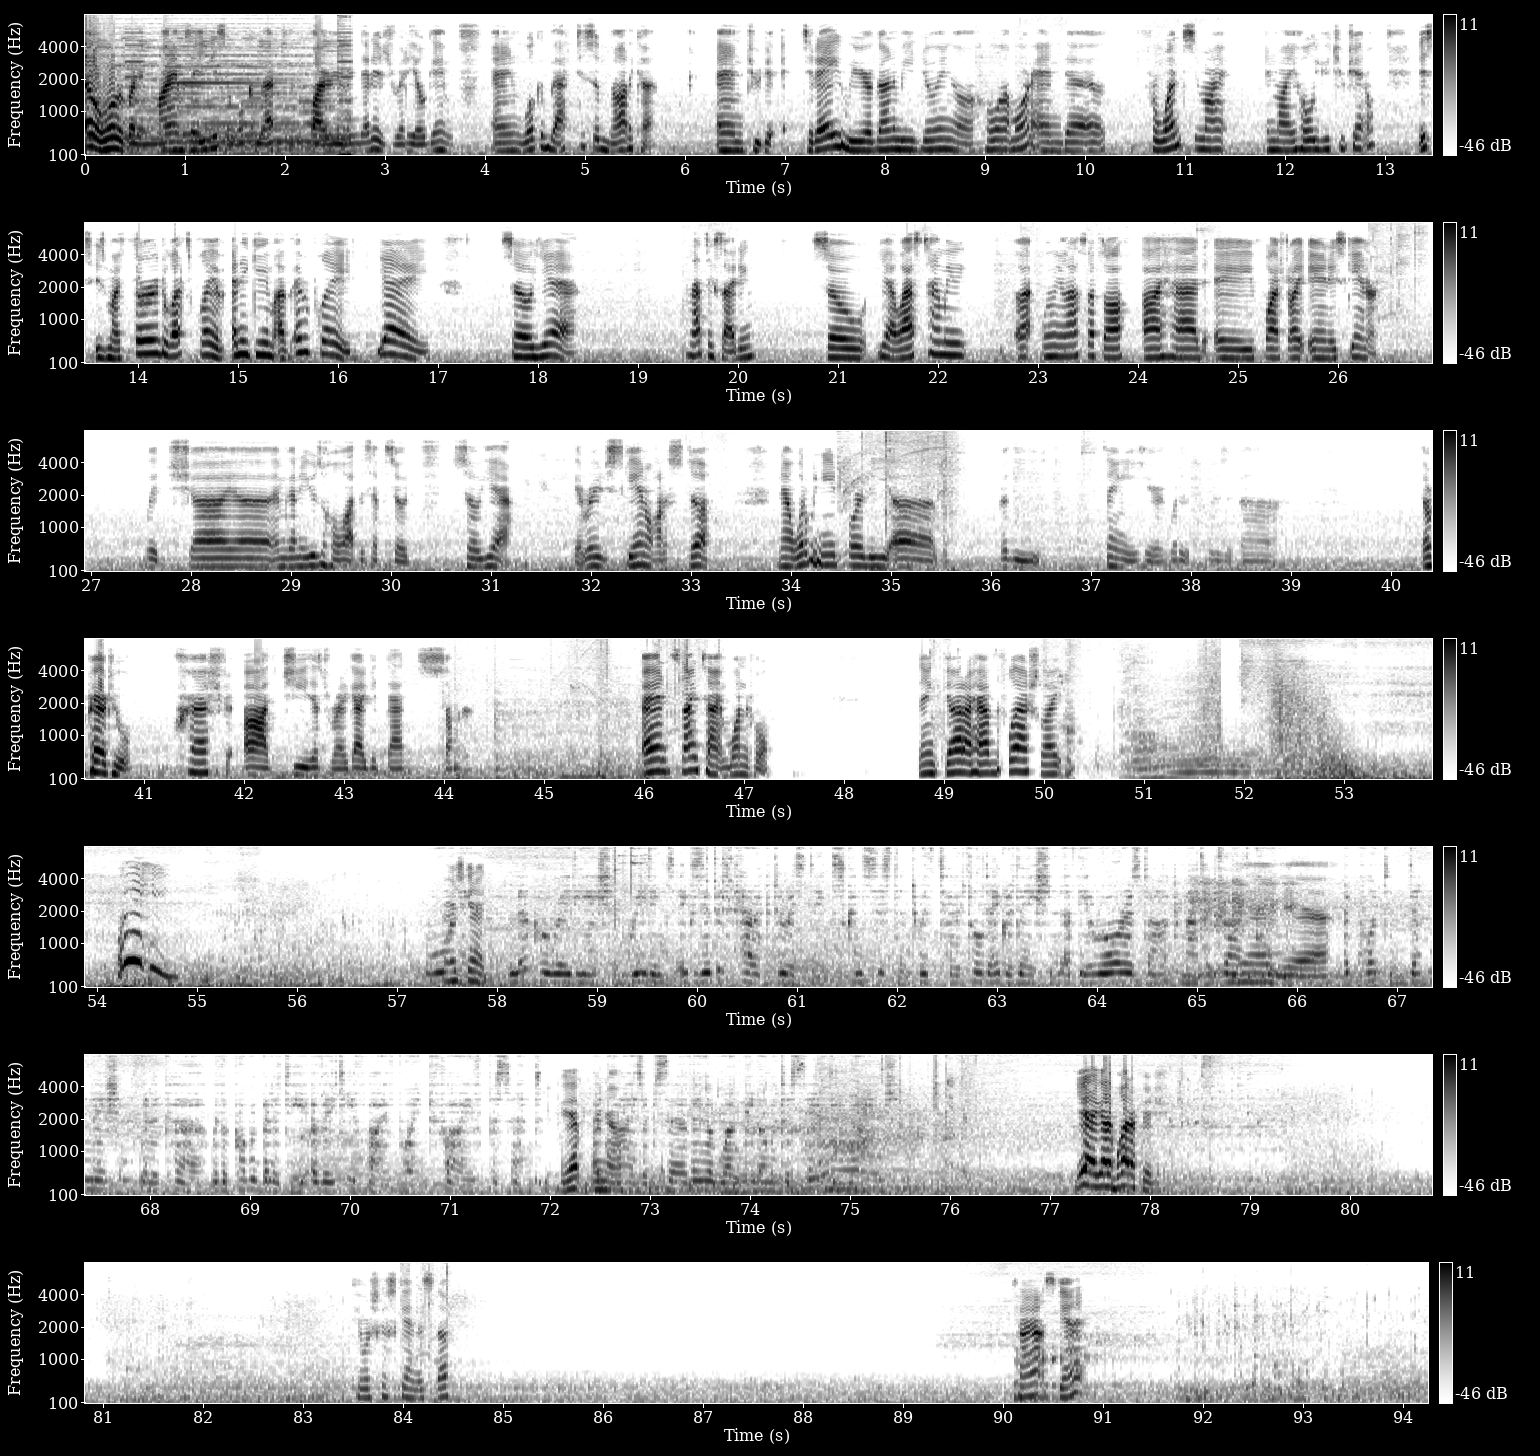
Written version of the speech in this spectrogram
Hello everybody, my name is Aegis and welcome back to the fiery ring that is Red Hill Gaming. And welcome back to Subnautica. And to today we are going to be doing a whole lot more and uh, for once in my in my whole YouTube channel, this is my third Let's Play of any game I've ever played. Yay! So yeah, that's exciting. So yeah, last time we, when we last left off, I had a flashlight and a scanner which I uh, am going to use a whole lot this episode. So yeah, get ready to scan a lot of stuff. Now, what do we need for the uh, for the thingy here? What is what is it? Uh, the repair tool. Crash. Ah, gee, that's right. I gotta get that sucker. And it's nighttime. Wonderful. Thank God I have the flashlight. Whee! Warning. Gonna... Local radiation readings exhibit characteristics consistent with total degradation of the Aurora's dark matter drive yeah, core. Yeah. A quantum detonation will occur with a probability of 85.5%. Yep, I know. Advise observing a one kilometer safety range. Yeah, I got a bladderfish. Okay, we're just gonna scan this stuff. Can I not scan it?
